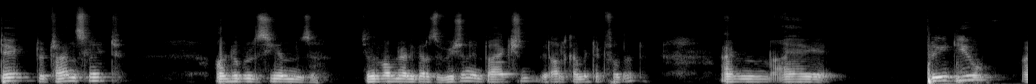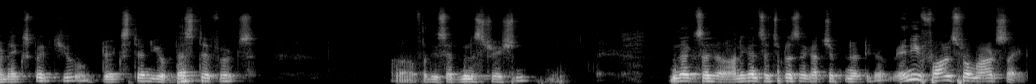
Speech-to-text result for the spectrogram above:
take, to translate Honorable CM's Chandrababu Naidu vision into action. We're all committed for that. And I treat you and expect you to extend your best efforts for this administration ఇందాక అనగాని సత్యప్రసాద్ గారు చెప్పినట్టుగా any faults from our side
